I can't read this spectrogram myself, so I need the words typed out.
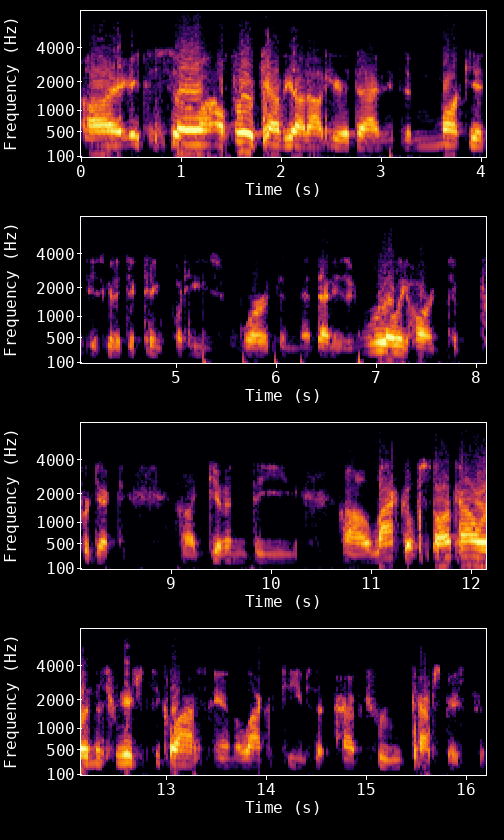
Uh, it's so I'll throw a caveat out here that the market is going to dictate what he's worth, and that, that is really hard to predict, uh, given the uh, lack of star power in this free agency class and the lack of teams that have true cap space to,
